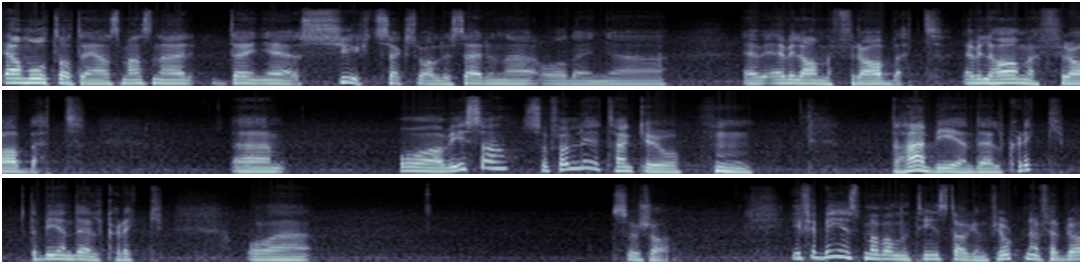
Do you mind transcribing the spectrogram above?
jeg har mottatt den SMS-en her. Den er sykt seksualiserende, og den uh, jeg, jeg vil ha meg frabedt. Jeg vil ha meg frabedt. Um, og avisa, selvfølgelig, tenker jo hm, det her blir en del klikk. Det blir en del klikk. Og Så Skal se. I forbindelse med valentinsdagen 14.2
